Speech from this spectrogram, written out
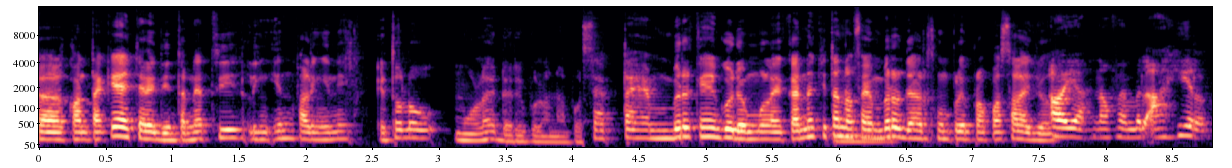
Eh kontaknya cari di internet sih LinkedIn paling ini Itu lo mulai dari bulan apa? September kayaknya gue udah mulai karena kita November udah harus ngumpulin proposal ya Jul oh ya, November akhir.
